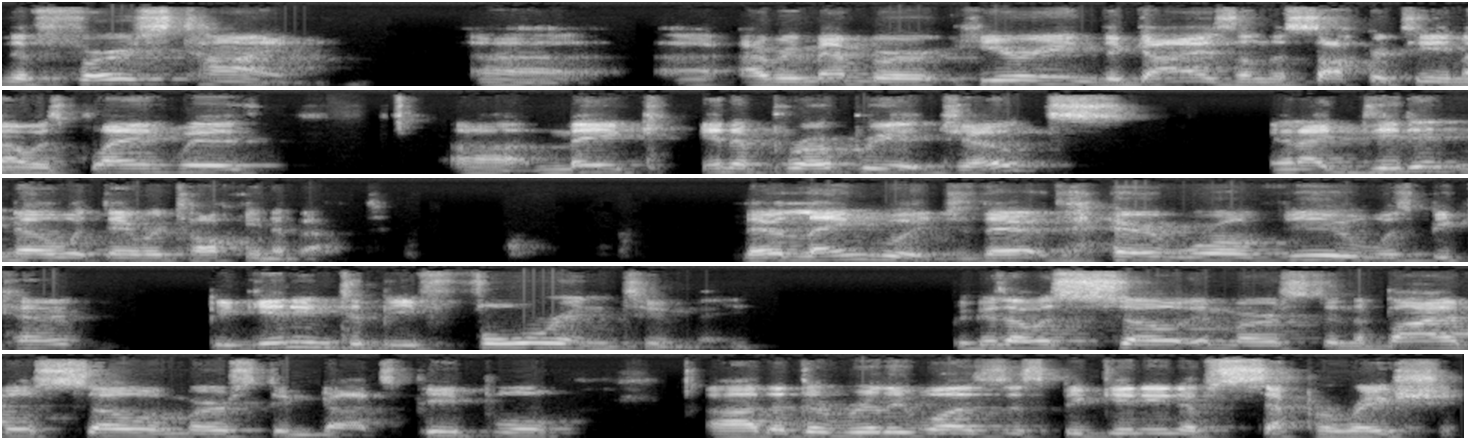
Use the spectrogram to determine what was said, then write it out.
the first time. Uh, I remember hearing the guys on the soccer team I was playing with uh, make inappropriate jokes, and I didn't know what they were talking about their language, their, their worldview was becoming, beginning to be foreign to me because I was so immersed in the Bible, so immersed in God's people, uh, that there really was this beginning of separation.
